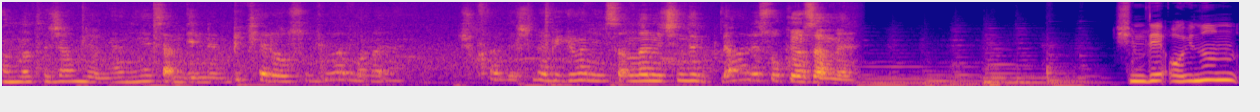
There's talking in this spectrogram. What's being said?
Anlatacağım diyorum ya. Niye sen dinlemiyorsun? Bir kere olsun güven bana ya. Şu kardeşine bir güven. insanların içinde ne hale sokuyorsun sen beni? Şimdi oyunun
